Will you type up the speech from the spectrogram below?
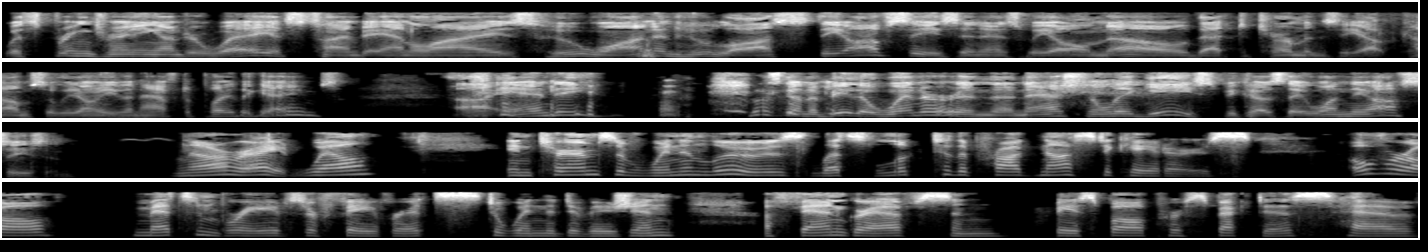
With spring training underway, it's time to analyze who won and who lost the offseason. As we all know, that determines the outcome, so we don't even have to play the games. Uh, Andy, who's going to be the winner in the National League East because they won the offseason? All right. Well, in terms of win and lose, let's look to the prognosticators. Overall, Mets and Braves are favorites to win the division. Uh, Fangraphs and Baseball Prospectus have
